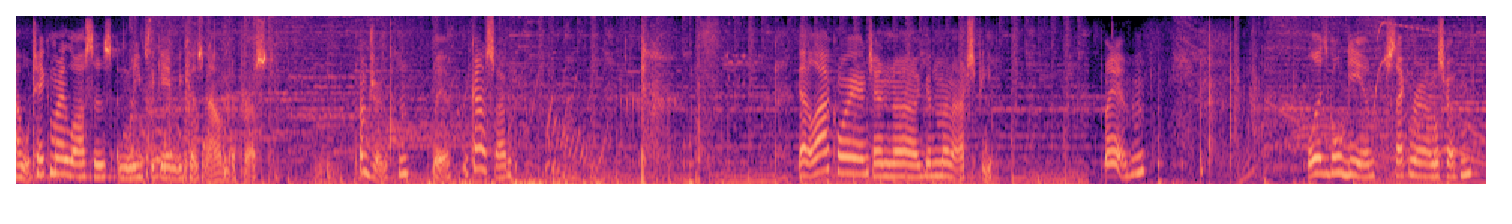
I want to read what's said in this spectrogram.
I will take my losses and leave the game because now I'm depressed. I'm joking. But yeah, I'm kind of sad. Got a lot of coins and a good amount of XP. But yeah, hmm. Let's go again. Second round, let's go. Hmm.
